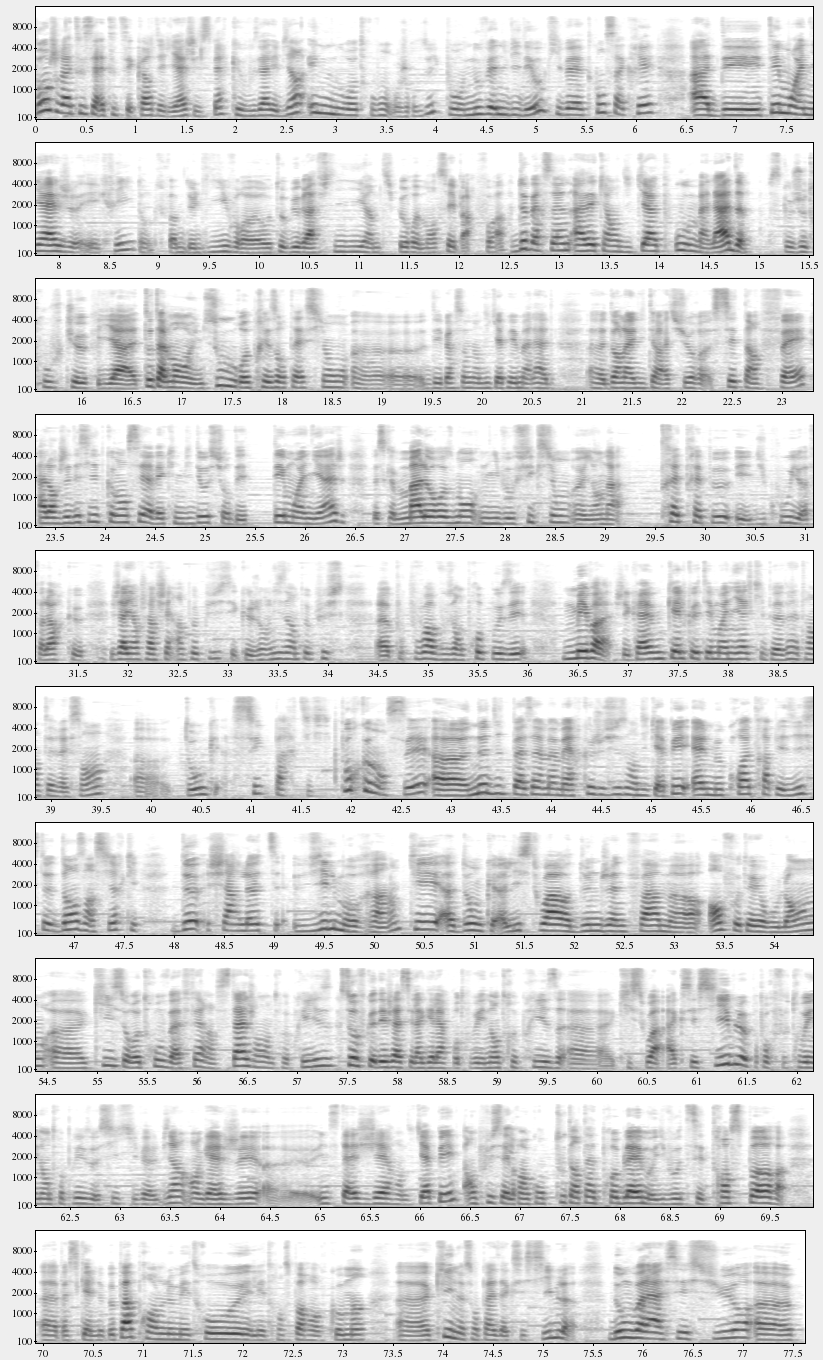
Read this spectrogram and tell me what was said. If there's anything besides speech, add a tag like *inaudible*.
Bonjour à tous et à toutes, c'est Cordélia, j'espère que vous allez bien et nous nous retrouvons aujourd'hui pour une nouvelle vidéo qui va être consacrée à des témoignages écrits, donc sous forme de livres, autobiographies, un petit peu romancés parfois, de personnes avec un handicap ou malades, parce que je trouve qu'il y a totalement une sous-représentation euh, des personnes handicapées malades euh, dans la littérature, c'est un fait. Alors j'ai décidé de commencer avec une vidéo sur des témoignages, parce que malheureusement, niveau fiction, euh, il y en a très très peu. Et du coup il va falloir que j'aille en chercher un peu plus et que j'en lise un peu plus euh, pour pouvoir vous en proposer. Mais voilà, j'ai quand même quelques témoignages qui peuvent être intéressants, euh, donc c'est parti. Pour commencer, euh, ne dites pas à ma mère que je suis handicapée, elle me croit trapéziste dans un cirque de Charlotte Villemorin, qui est donc l'histoire d'une jeune femme en fauteuil roulant qui se retrouve à faire un stage en entreprise, sauf que déjà c'est la galère pour trouver une entreprise euh, qui soit accessible, pour trouver une entreprise aussi qui veulent bien engager euh, une stagiaire handicapée. En plus, elle rencontre tout un tas de problèmes au niveau de ses transports, euh, parce qu'elle ne peut pas prendre le métro et les transports en commun qui ne sont pas accessibles. Donc voilà, c'est sûr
